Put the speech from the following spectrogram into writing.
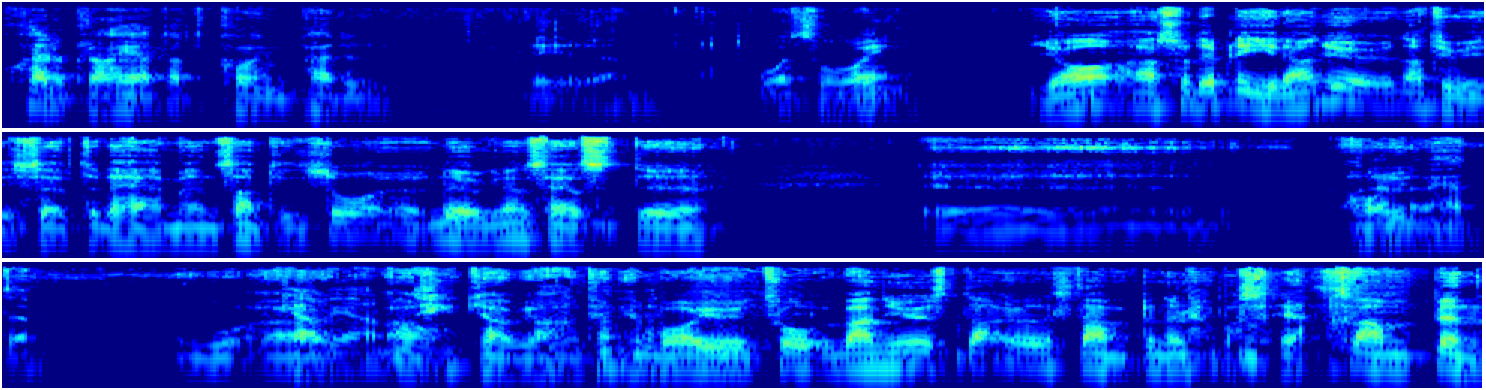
självklarhet att Coin Padu blir eh, årets tvååring. Ja, alltså det blir han ju naturligtvis efter det här. Men samtidigt så Lövgrens häst eh, eh, nu hette. Kaviar Ja, kaviar. Var ju två, vann ju sta- stampen, eller att säga, svampen.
